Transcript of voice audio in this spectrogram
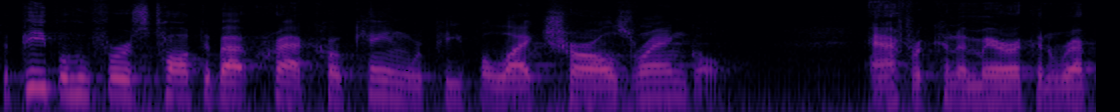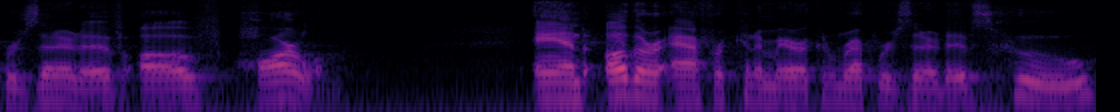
The people who first talked about crack cocaine were people like Charles Rangel, African American representative of Harlem, and other African American representatives who,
